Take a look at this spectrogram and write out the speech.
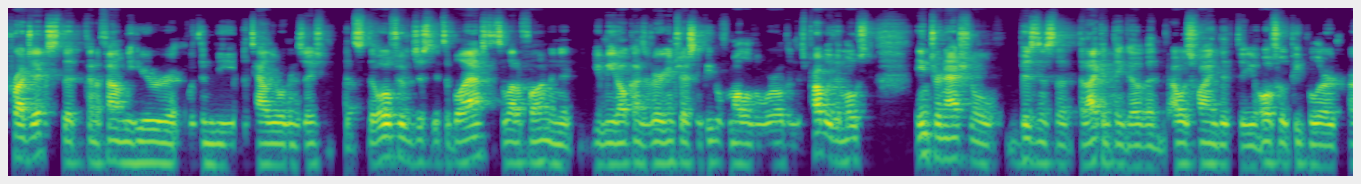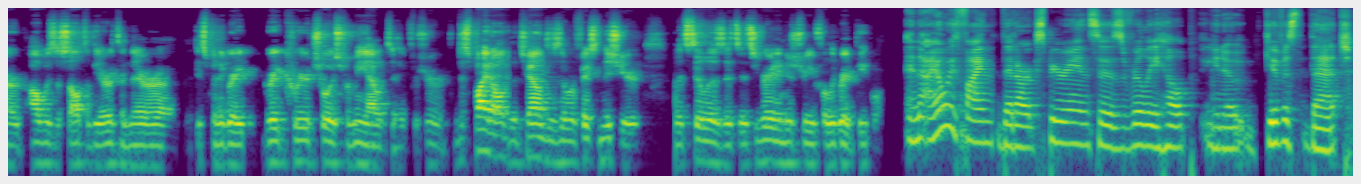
projects that kind of found me here within the, the Tally organization. It's the oil field just it's a blast. It's a lot of fun and it, you meet all kinds of very interesting people from all over the world and it's probably the most international business that, that I can think of. And I always find that the oil field people are, are always the salt of the earth and they're uh, it's been a great great career choice for me, I would say for sure. Despite all the challenges that we're facing this year, it still is. It's, it's a great industry full of great people. And I always find that our experiences really help, you know, give us that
